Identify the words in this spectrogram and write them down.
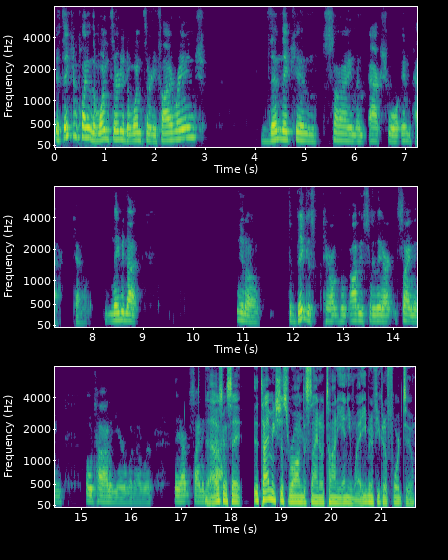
if they can play in the 130 to 135 range, then they can sign an actual impact talent. Maybe not, you know, the biggest talent. Obviously, they aren't signing Ohtani or whatever. They aren't signing. Yeah, I was going to say the timing's just wrong to sign Ohtani anyway, even if you could afford to.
